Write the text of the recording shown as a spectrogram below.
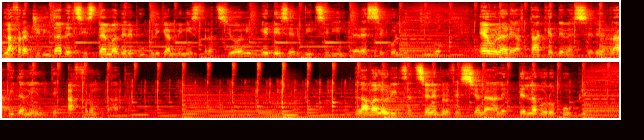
la fragilità del sistema delle pubbliche amministrazioni e dei servizi di interesse collettivo è una realtà che deve essere rapidamente affrontata. La valorizzazione professionale del lavoro pubblico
